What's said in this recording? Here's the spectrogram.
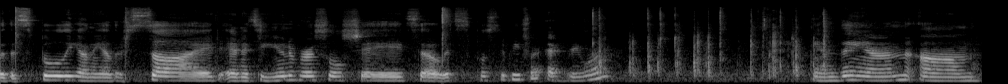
with a spoolie on the other side and it's a universal shade so it's supposed to be for everyone. And then um,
